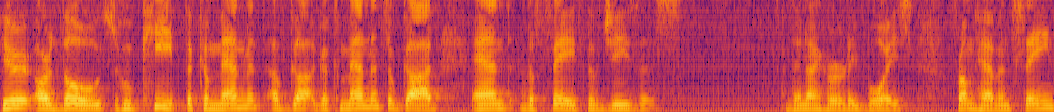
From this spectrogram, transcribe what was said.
Here are those who keep the commandment of God, the commandments of God and the faith of Jesus. Then I heard a voice from heaven saying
